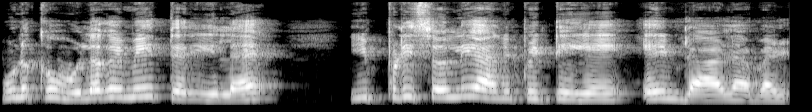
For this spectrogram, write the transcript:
உனக்கு உலகமே தெரியல. இப்படி சொல்லி அனுப்பிட்டியே என்றாள் அவள்.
